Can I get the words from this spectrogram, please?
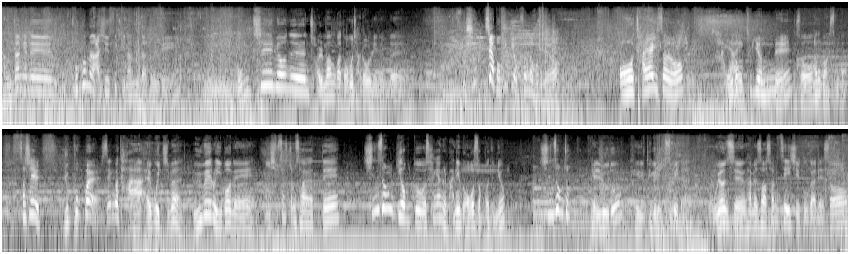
당장에는 조금은 아쉬울 수 있긴 합니다, 솔리. 음, 몸체면은 절망과 너무 잘 어울리는데 진짜 먹을 게 없었나 본데요. 어 자야 있어요. 자야 오동특이었는데. 그래서 하는 것 같습니다. 사실 육폭발 센 거 다 알고 있지만 의외로 이번에 24.4때 신성 기업도 상향을 많이 먹었었거든요. 신성적 밸류도 되게, 되게 높습니다. 5연승 하면서 3스테이지 구간에서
